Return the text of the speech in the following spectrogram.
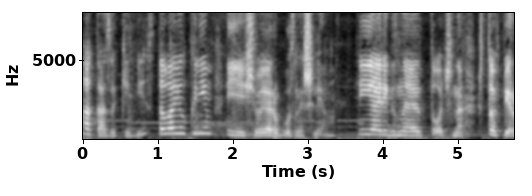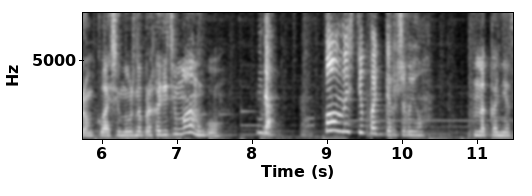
а Казуки Бис добавил к ним еще и арбузный шлем. Ярик знает точно, что в первом классе нужно проходить мангу. Да, полностью поддерживаю. Наконец,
